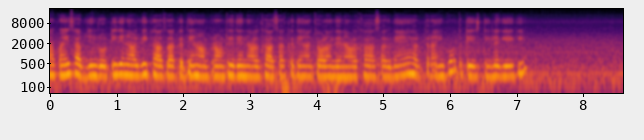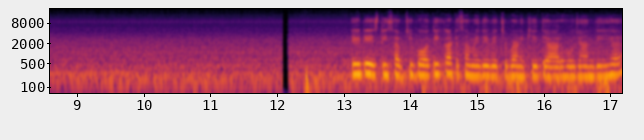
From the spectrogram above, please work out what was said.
ਆਪਾਂ ਇਹ ਸਬਜ਼ੀ ਨੂੰ ਰੋਟੀ ਦੇ ਨਾਲ ਵੀ ਖਾ ਸਕਦੇ ਹਾਂ, ਪਰੌਂਠੇ ਦੇ ਨਾਲ ਖਾ ਸਕਦੇ ਹਾਂ, ਚੌਲਾਂ ਦੇ ਨਾਲ ਖਾ ਸਕਦੇ ਹਾਂ। ਹਰ ਤਰ੍ਹਾਂ ਹੀ ਬਹੁਤ ਟੇਸਟੀ ਲੱਗੇਗੀ। ਇਹ ਟੇਸਟੀ ਸਬਜ਼ੀ ਬਹੁਤ ਹੀ ਘੱਟ ਸਮੇਂ ਦੇ ਵਿੱਚ ਬਣ ਕੇ ਤਿਆਰ ਹੋ ਜਾਂਦੀ ਹੈ।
